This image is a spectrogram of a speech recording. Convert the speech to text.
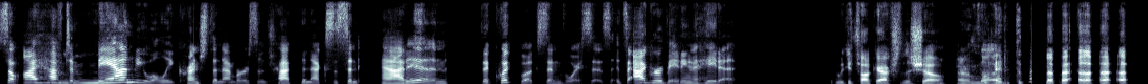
So I have Mm. to manually crunch the numbers and track the Nexus and add in the QuickBooks invoices. It's aggravating. I hate it. We could talk after the show. And, uh,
